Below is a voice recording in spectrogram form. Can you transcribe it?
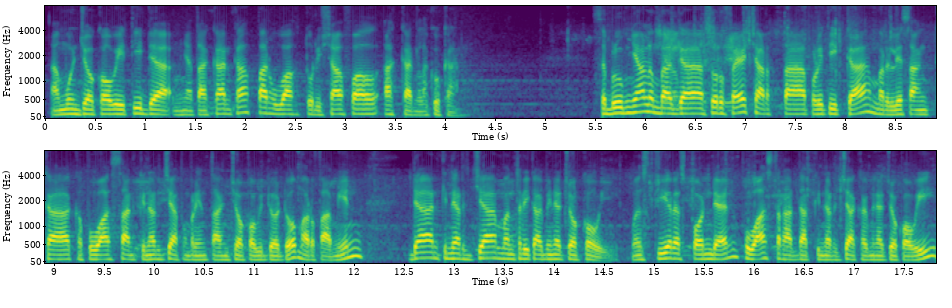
Namun Jokowi tidak menyatakan kapan waktu reshuffle akan dilakukan. Sebelumnya, lembaga survei Carta Politika merilis angka kepuasan kinerja pemerintahan Joko Widodo Maruf Amin dan kinerja Menteri Kabinet Jokowi. Meski responden puas terhadap kinerja Kabinet Jokowi,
